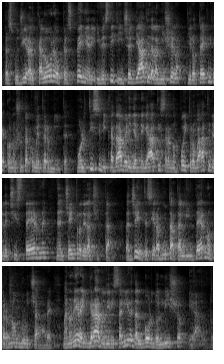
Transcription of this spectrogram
per sfuggire al calore o per spegnere i vestiti incendiati dalla miscela pirotecnica conosciuta come termite. Moltissimi cadaveri di annegati saranno poi trovati nelle cisterne nel centro della città. La gente si era buttata all'interno per non bruciare, ma non era in grado di risalire dal bordo liscio e alto.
